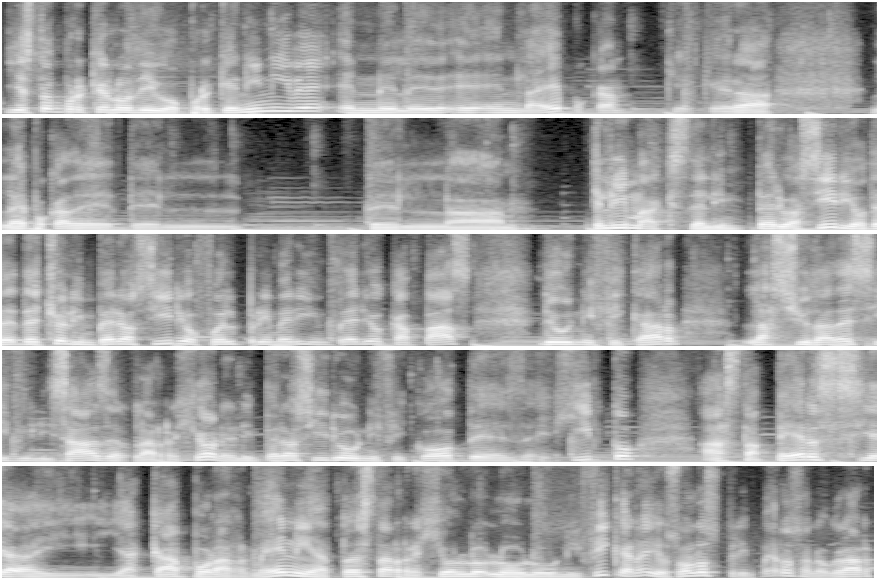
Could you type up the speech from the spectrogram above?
¿Y esto por qué lo digo? Porque Nínive en, el, en la época, que, era la época de, de la clímax del imperio asirio. De, hecho, el imperio asirio fue el primer imperio capaz de unificar las ciudades civilizadas de la región. El imperio asirio unificó desde Egipto hasta Persia y, acá por Armenia. Toda esta región lo, lo, unifican ellos. Son los primeros a lograr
